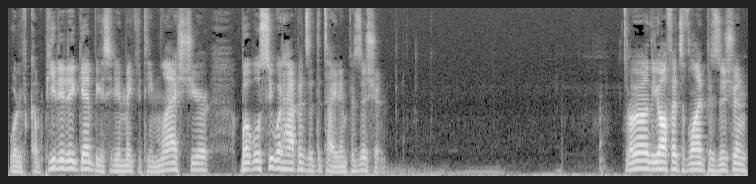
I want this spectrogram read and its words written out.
would have competed again because he didn't make the team last year. But we'll see what happens at the tight end position. Around the offensive line position,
